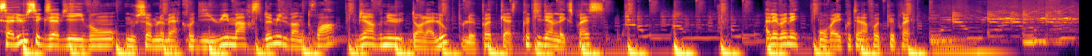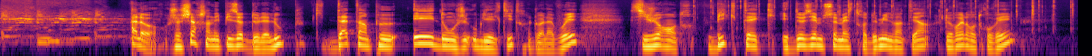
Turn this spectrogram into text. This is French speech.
Salut, c'est Xavier Yvon. Nous sommes le mercredi 8 mars 2023. Bienvenue dans La Loupe, le podcast quotidien de l'Express. Allez, venez, on va écouter l'info de plus près. Alors, je cherche un épisode de La Loupe qui date un peu et dont j'ai oublié le titre, je dois l'avouer. Si je rentre Big Tech et deuxième semestre 2021, je devrais le retrouver.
